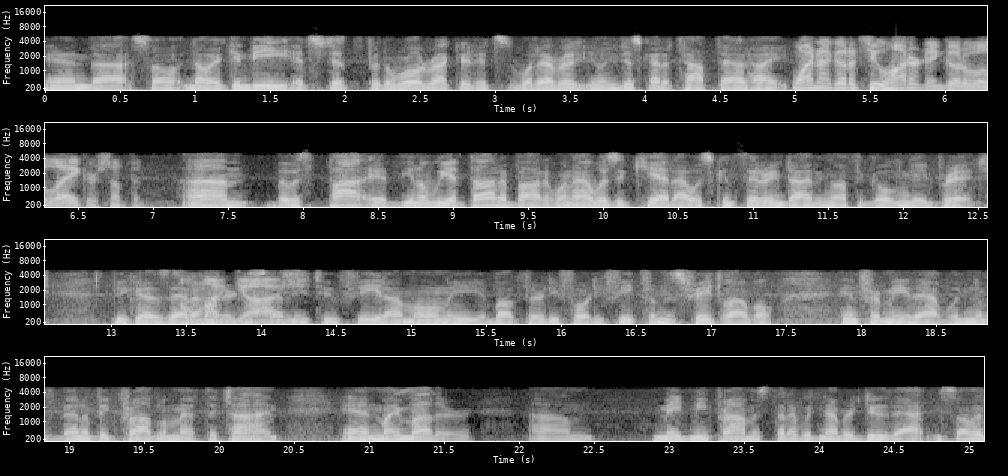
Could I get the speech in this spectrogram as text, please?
And uh, so no, it can be. It's just for the world record. It's whatever you know. You just got to top that height. Why not go to 200 and go to a lake or something? Um, it was you know we had thought about it when I was a kid. I was considering diving off the Golden Gate Bridge because at Oh, my 172 feet, I'm only about 30, 40 feet from the street level, and for me that wouldn't have been a big problem at the time. And my mother. Um, made me promise that I would never do that. And so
